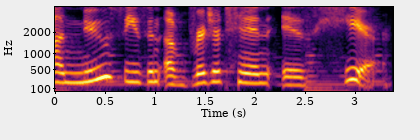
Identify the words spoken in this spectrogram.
A new season of Bridgerton is here.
